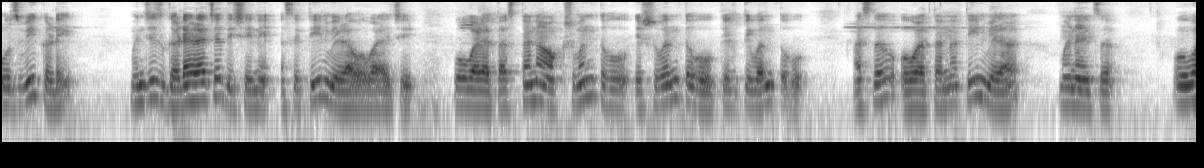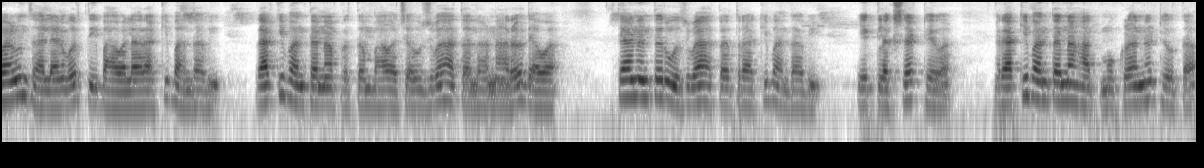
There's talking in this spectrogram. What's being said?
उजवीकडे म्हणजेच घड्याळाच्या दिशेने असे तीन वेळा ओवाळायचे. ओवाळत असताना अक्षवंत हो यशवंत हो कीर्तिवंत हो असं ओवाळताना तीन वेळा म्हणायचं. ओवाळून झाल्यावरती भावाला राखी बांधावी. राखी बांधताना प्रथम भावाच्या उजव्या हाताला नारळ द्यावा. त्यानंतर उजव्या हातात राखी बांधावी. एक लक्षात ठेवा. राखी बांधताना हात मोकळा न ठेवता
